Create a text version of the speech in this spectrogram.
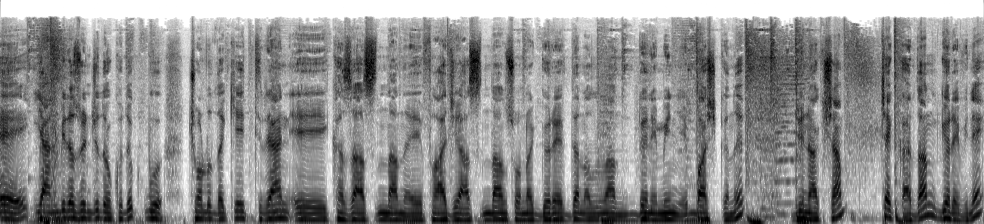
E, yani biraz önce de okuduk bu Çorlu'daki tren e, kazasından e, faciasından sonra görevden alınan dönemin başkanı dün akşam tekrardan görevine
